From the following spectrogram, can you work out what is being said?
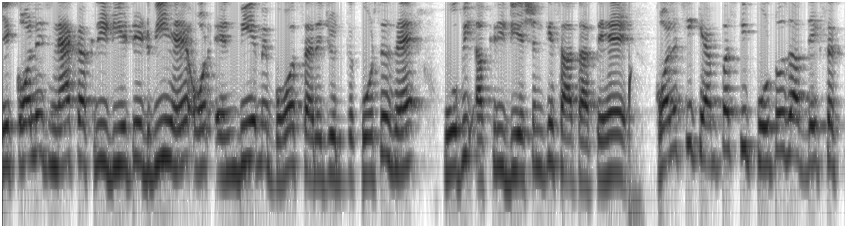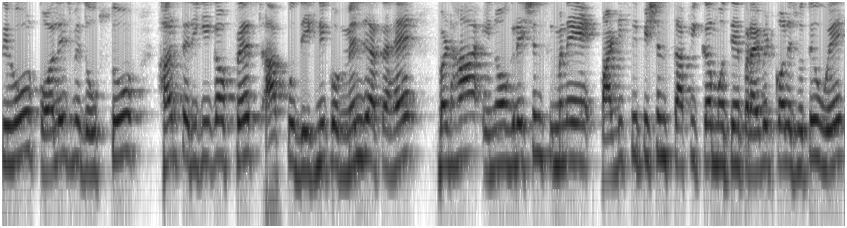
ये कॉलेज नैक अक्रीडिएटेड भी है, और एनबीए में बहुत सारे जो इनके कोर्सेज हैं, वो भी अक्रीडिएशन के साथ आते हैं। कॉलेज की कैंपस की फ़ोटोज़ आप देख सकते हो। कॉलेज में दोस्तों, हर तरीके का फेस्ट आपको देखने को मिल जाता है। बट हाँ इनोग्रेशन मैंने पार्टिसिपेशन काफ़ी कम होते हैं प्राइवेट कॉलेज होते हुए।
